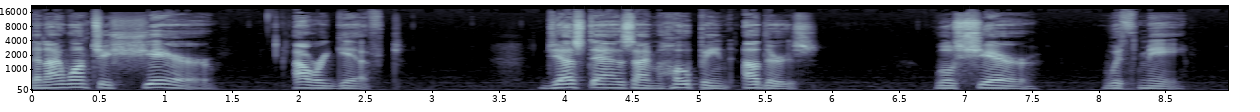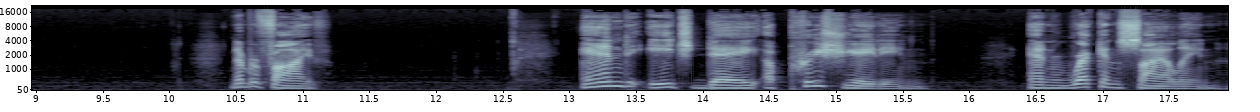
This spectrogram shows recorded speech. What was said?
then I want to share our gift, just as I'm hoping others will share with me. Number five, end each day appreciating and reconciling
